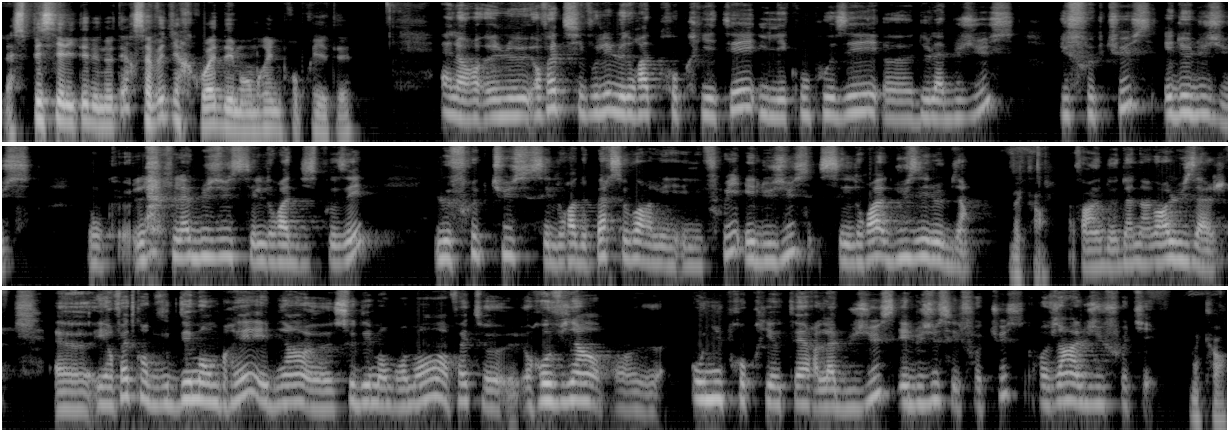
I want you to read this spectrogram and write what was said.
la spécialité des notaires. Ça veut dire quoi démembrer une propriété? Alors, euh, en fait, si vous voulez, le droit de propriété, il est composé euh, de l'abusus, du fructus et de l'usus. Donc, la- l'abusus, c'est le droit de disposer. Le fructus, c'est le droit de percevoir les fruits. Et l'usus, c'est le droit d'user le bien. D'accord. enfin de- d'en avoir l'usage. Euh, et en fait, quand vous démembrez, eh bien, euh, ce démembrement en fait euh, revient au nu propriétaire l'abusus et l'usus et le fructus revient à l'usufruitier. D'accord.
